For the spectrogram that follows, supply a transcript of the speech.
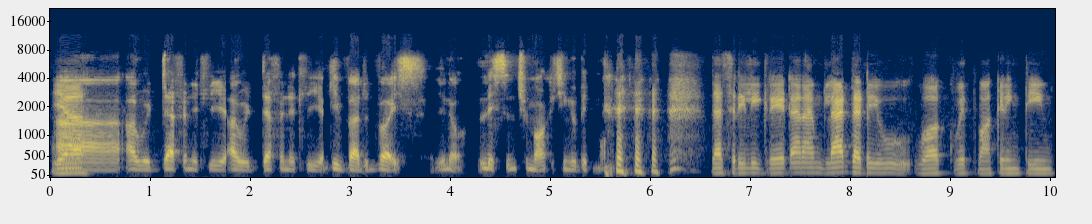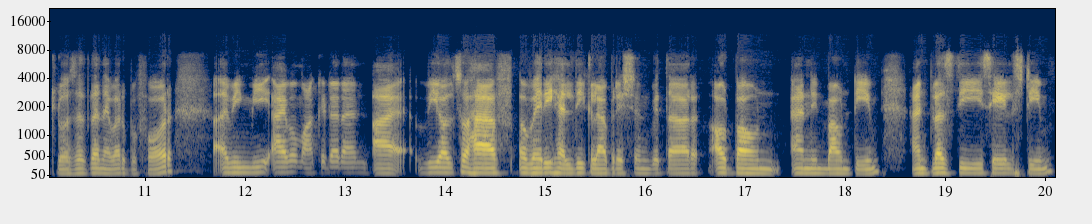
yeah, uh, I would definitely, I would definitely give that advice, you know, listen to marketing a bit more. That's really great. And I'm glad that you work with marketing team closer than ever before. I mean, me, I'm a marketer and I, we also have a very healthy collaboration with our outbound and inbound team and plus the sales team.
